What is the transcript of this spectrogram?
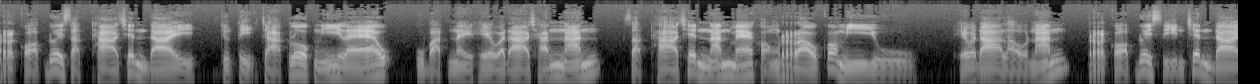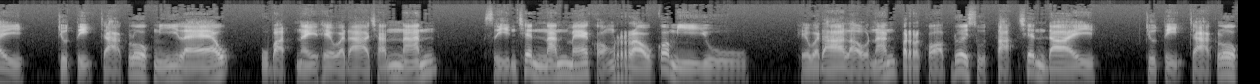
ประกอบด้วยศรัทธาเช่นใด จุติจากโลกนี้แล้ว อุบัติในเทวดาชั้นนั้นศรัทธาเช่นนั้นแม้ของเราก็มีอยู่ เทวดาเหล่านั้นประกอบด้วยศีลเช่นใด จุติจากโลกนี้แล้ว อุบัติในเทวดาชั้นนั้น ศีลเช่นนั้นแม้ของเราก็มีอยู่ เทวดาเหล่านั้นประกอบด้วยสุตตะเช่นใด จุติจากโลก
